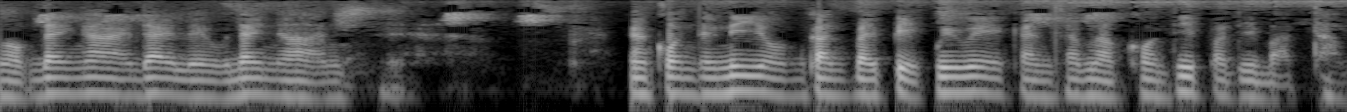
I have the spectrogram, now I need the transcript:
งบได้ง่ายได้เร็วได้นานคนถึงนิยมกันไปปีกวิเวกกันสำหรับคนที่ปฏิบัติธรรม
